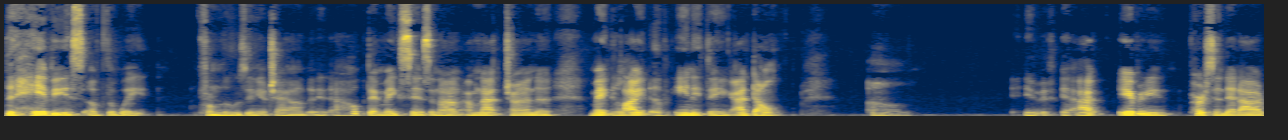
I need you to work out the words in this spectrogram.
the heaviest of the weight from losing your child. I hope that makes sense. And I, am not trying to make light of anything. I don't um, if, if I, every person that I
